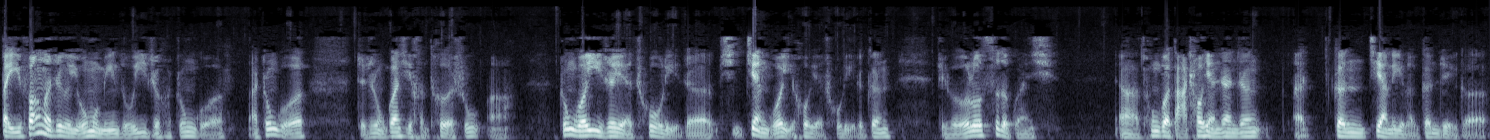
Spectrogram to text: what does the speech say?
北方的这个游牧民族一直和中国啊，中国。这这种关系很特殊啊！中国一直也处理着建国以后也处理着跟这个俄罗斯的关系啊，通过打朝鲜战争呃，跟建立了跟这个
